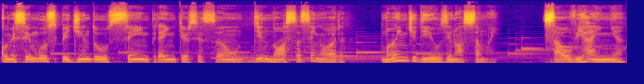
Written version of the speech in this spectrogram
Comecemos pedindo sempre a intercessão de Nossa Senhora, Mãe de Deus e Nossa Mãe. Salve, Rainha,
